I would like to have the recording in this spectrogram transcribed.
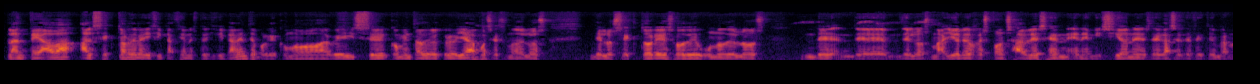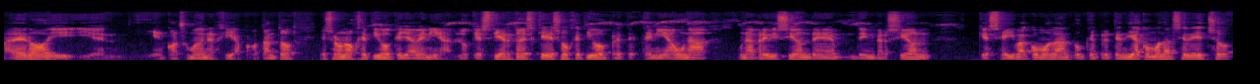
planteaba al sector de la edificación específicamente, porque como habéis eh, comentado, yo creo ya, pues es uno de los, de los sectores o de uno de los de, los mayores responsables en, emisiones de gases de efecto invernadero y, en, consumo de energía. Por lo tanto, eso era un objetivo que ya venía. Lo que es cierto es que ese objetivo tenía una, una previsión de, inversión que se iba acomodando, o que pretendía acomodarse, de hecho,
